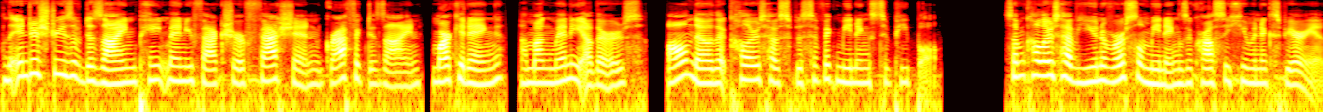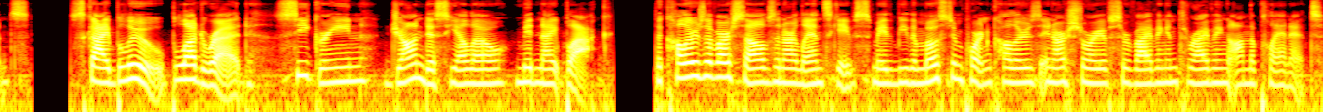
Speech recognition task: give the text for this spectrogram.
The industries of design, paint manufacture, fashion, graphic design, marketing, among many others, all know that colors have specific meanings to people. Some colors have universal meanings across the human experience sky blue, blood red, sea green, jaundice yellow, midnight black. The colors of ourselves and our landscapes may be the most important colors in our story of surviving and thriving on the planet.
